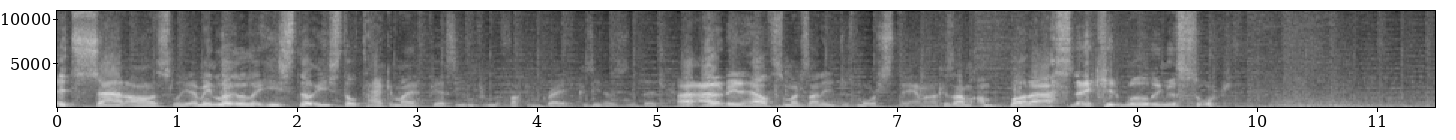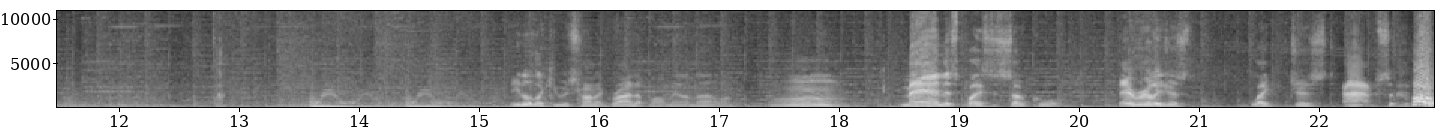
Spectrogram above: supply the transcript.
It's sad, honestly. I mean, look, look, he's still he's still attacking my FPS even from the fucking grave because he knows he's a bitch. I, I don't need health so much as I need just more stamina because I'm I'm butt ass naked wielding this sword. He looked like he was trying to grind up on me on that one. Mmm. Man, this place is so cool. They really just, like, just absolutely. Oh!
